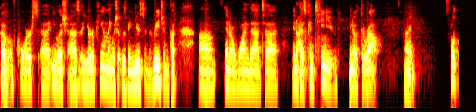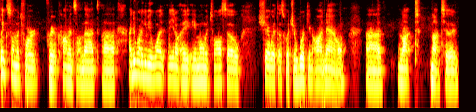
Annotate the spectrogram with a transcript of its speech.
of course, uh, English as a European language that was being used in the region, but um, you know, one that uh, you know has continued you know throughout. All right. Well, thanks so much for for your comments on that. Uh, I do want to give you one you know a, a, moment to also share with us what you're working on now. Uh, not not to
